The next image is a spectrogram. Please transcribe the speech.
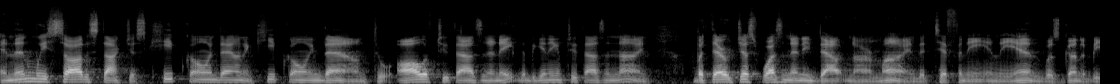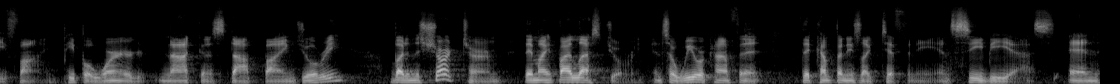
and then we saw the stock just keep going down and keep going down through all of 2008 and the beginning of 2009. But there just wasn't any doubt in our mind that Tiffany, in the end, was going to be fine. People were er, not not going to stop buying jewelry, but in the short term, they might buy less jewelry. And so we were confident that companies like Tiffany and CBS and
